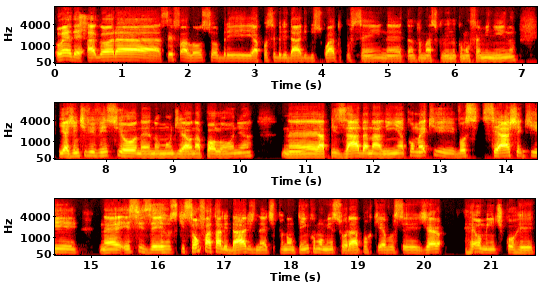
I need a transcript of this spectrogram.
O Éder, agora você falou sobre a possibilidade dos 4 por 100, né, tanto masculino como feminino, e a gente vivenciou, né, no Mundial na Polônia, né, a pisada na linha. Como é que você acha que né, esses erros que são fatalidades, né, tipo, não tem como mensurar porque é você gera, realmente correr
